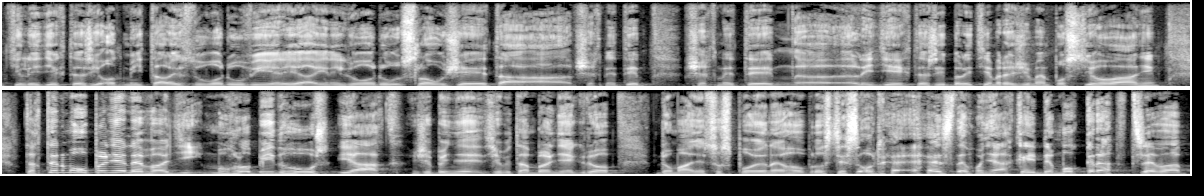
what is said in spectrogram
ti lidi, kteří odmítali z důvodu víry a jiných důvodů sloužit a, všechny ty, všechny ty lidi, kteří byli tím režimem postihováni, tak ten mu úplně nevadí. Mohlo být hůř. Jak? Že by, že by tam byl někdo, kdo má něco spojeného prostě s ODS nebo nějaký demokrat třeba.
